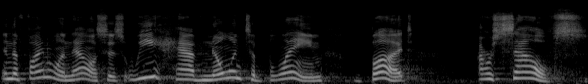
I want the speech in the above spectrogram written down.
In the final analysis, we have no one to blame but ourselves.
